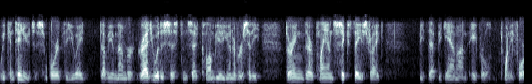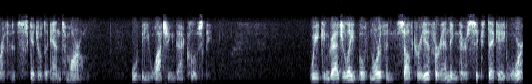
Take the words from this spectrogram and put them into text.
we continue to support the UAW member graduate assistants at Columbia University during their planned six day strike that began on April 24th. It's scheduled to end tomorrow. We'll be watching that closely. We congratulate both North and South Korea for ending their six decade war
